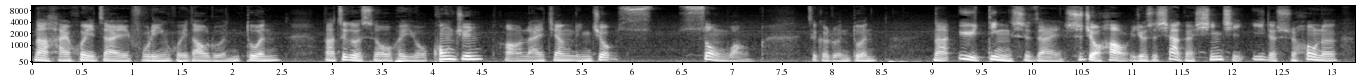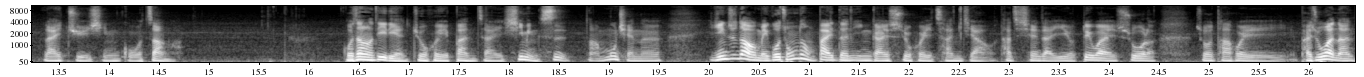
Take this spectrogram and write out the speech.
那还会在福林回到伦敦，那这个时候会有空军啊来将灵柩送往这个伦敦。那预定是在十九号，也就是下个星期一的时候呢，来举行国葬啊。国葬的地点就会办在西敏寺那。目前呢，已经知道美国总统拜登应该是会参加，他现在也有对外说了，说他会排除万难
